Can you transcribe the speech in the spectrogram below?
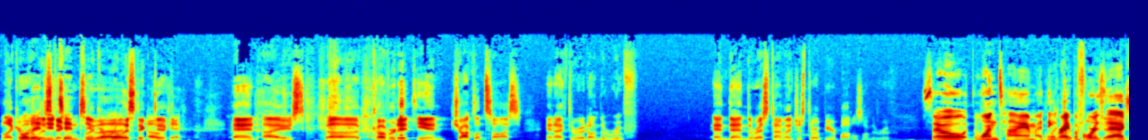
like a well they realistic, do tend to like uh, a realistic oh, dick okay and I uh, covered it in chocolate sauce and I threw it on the roof. And then the rest of the time I just throw beer bottles on the roof. So one time, I think like right before Zak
